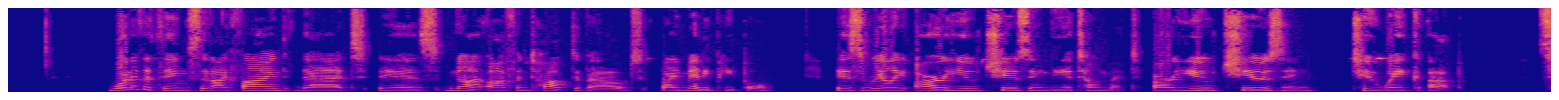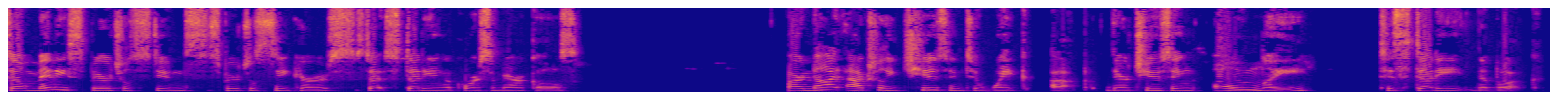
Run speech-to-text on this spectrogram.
one of the things that I find that is not often talked about by many people is really are you choosing the atonement? Are you choosing to wake up? So many spiritual students, spiritual seekers studying A Course in Miracles are not actually choosing to wake up. They're choosing only to study the book.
